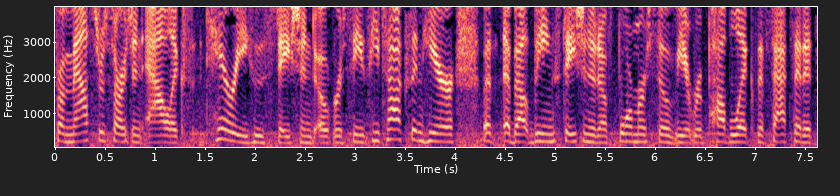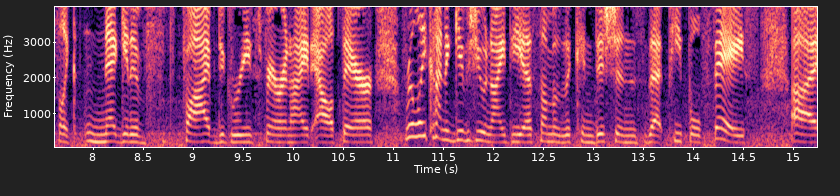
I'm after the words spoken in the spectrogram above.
from Master Sergeant Alex Terry, who's stationed overseas. He talks in here about being stationed in a former Soviet republic, the fact that it's like negative five degrees Fahrenheit out there really kind of gives you an idea of some of the conditions that people face uh,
